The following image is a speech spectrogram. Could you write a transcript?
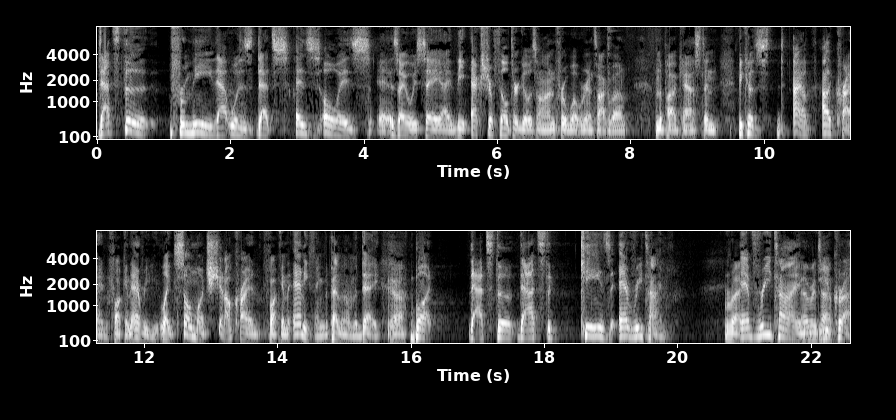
that's the for me that was that's as always as i always say I, the extra filter goes on for what we're going to talk about in the podcast and because i i'll cry at fucking every like so much shit i'll cry at fucking anything depending on the day Yeah. but that's the that's the key is every time Right. every time Every time you cry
